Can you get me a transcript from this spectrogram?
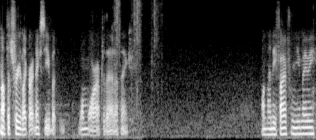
Not the tree like right next to you, but one more after that, I think. 195 from you, maybe?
